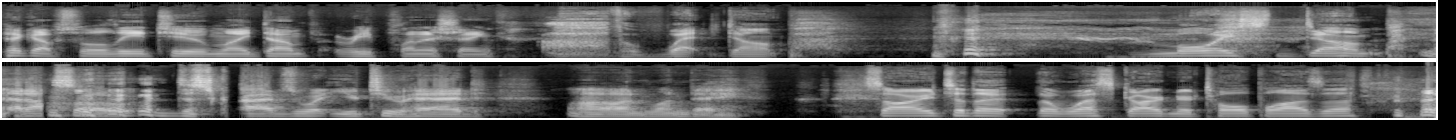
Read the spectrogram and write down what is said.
pickups will lead to my dump replenishing. Ah, the wet dump, moist dump. That also describes what you two had on one day. Sorry to the the West Gardiner Toll Plaza. Are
